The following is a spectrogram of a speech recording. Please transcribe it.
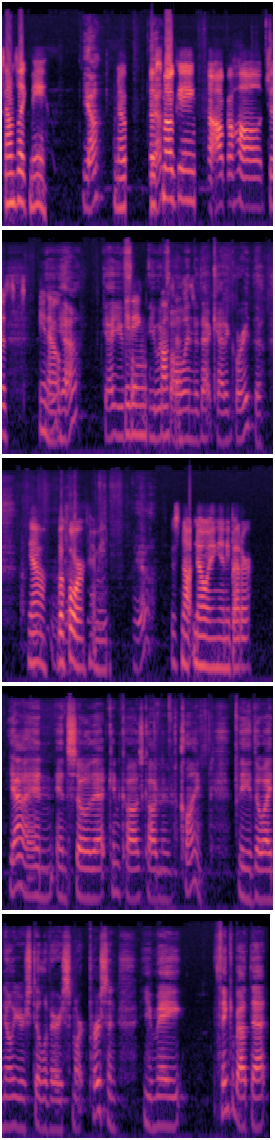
Sounds like me. Yeah. No, no yeah. smoking, no alcohol, just you know. Yeah, yeah. You eating fa- you would processed. fall into that category. The yeah before I mean. Yeah. Just not knowing any better. Yeah, and and so that can cause cognitive decline. The, though I know you're still a very smart person, you may think about that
